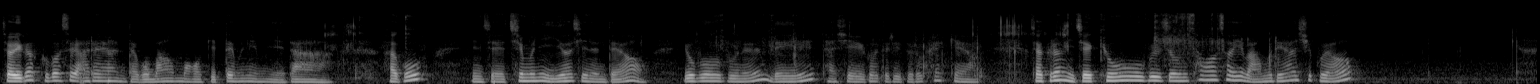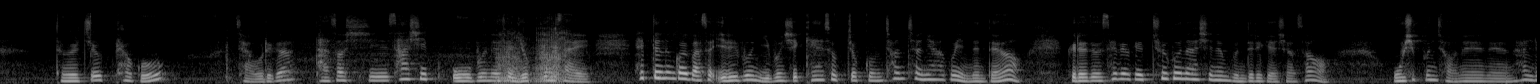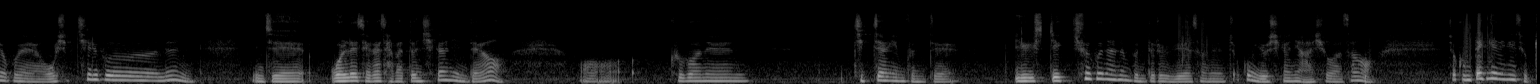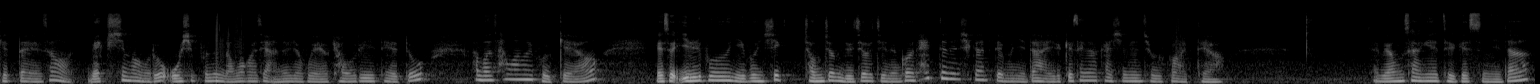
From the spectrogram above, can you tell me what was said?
저희가 그것을 알아야 한다고 마음먹었기 때문입니다. 하고 이제 질문이 이어지는데요. 이 부분은 내일 다시 읽어드리도록 할게요. 자, 그럼 이제 교업을 좀 서서히 마무리하시고요. 등을 쭉 펴고 자, 우리가 5시 45분에서 6분 사이 해 뜨는 걸 봐서 1분, 2분씩 계속 조금 천천히 하고 있는데요. 그래도 새벽에 출근하시는 분들이 계셔서 50분 전에는 하려고 해요. 57분은 이제 원래 제가 잡았던 시간인데요. 어, 그거는 직장인 분들, 일찍 출근하는 분들을 위해서는 조금 요 시간이 아쉬워서 조금 땡기는 게 좋겠다 해서 맥시멈으로 50분은 넘어가지 않으려고 해요. 겨울이 돼도 한번 상황을 볼게요. 그래서 1분, 2분씩 점점 늦어지는 건 해 뜨는 시간 때문이다. 이렇게 생각하시면 좋을 것 같아요. 자, 명상에 들겠습니다.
